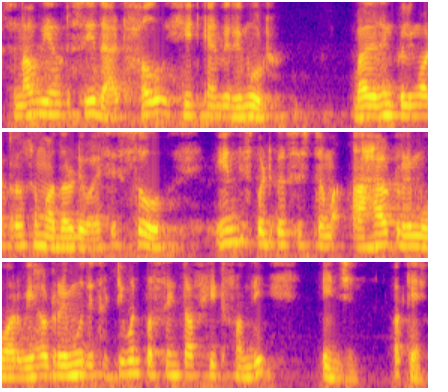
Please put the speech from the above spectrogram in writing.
So now we have to see that how heat can be removed by using cooling water or some other devices. So in this particular system I have to remove or we have to remove the 31% of heat from the engine. Okay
